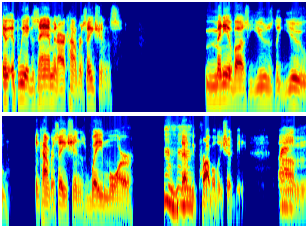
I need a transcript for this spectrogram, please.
if, if we examine our conversations, many of us use the you in conversations way more mm-hmm. than we probably should be. Right. Um,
